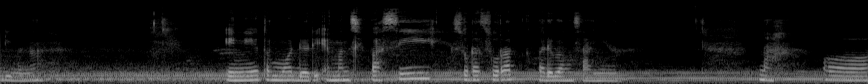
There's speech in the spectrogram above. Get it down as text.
di mana ini termuat dari emansipasi surat-surat kepada bangsanya. Nah, uh,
